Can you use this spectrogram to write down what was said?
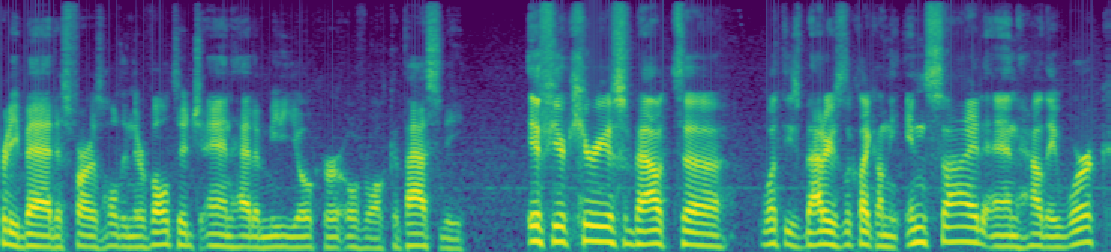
pretty bad as far as holding their voltage and had a mediocre overall capacity. If you're curious about uh, what these batteries look like on the inside and how they work,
